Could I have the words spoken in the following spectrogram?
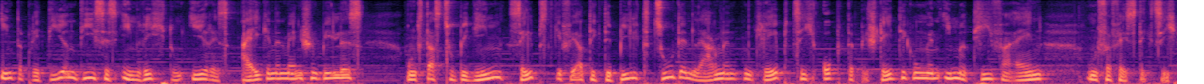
interpretieren dieses in Richtung ihres eigenen Menschenbildes und das zu Beginn selbstgefertigte Bild zu den Lernenden gräbt sich ob der Bestätigungen immer tiefer ein und verfestigt sich.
